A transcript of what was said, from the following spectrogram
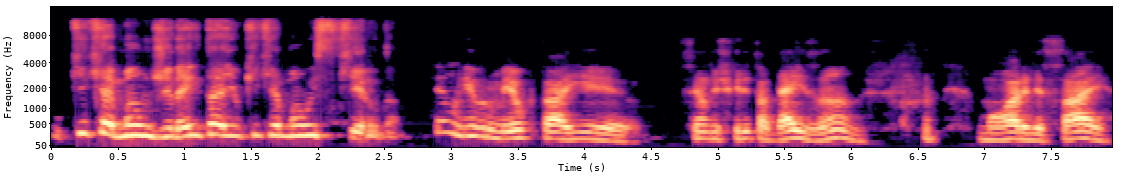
o que, que é mão direita e o que, que é mão esquerda. Tem um livro meu que está aí sendo escrito há 10 anos, uma hora ele sai,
